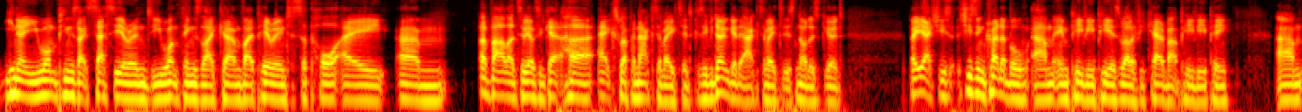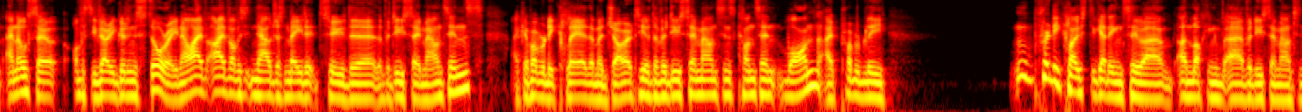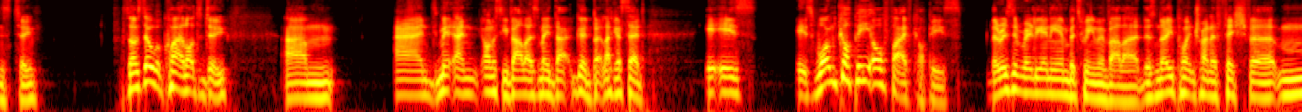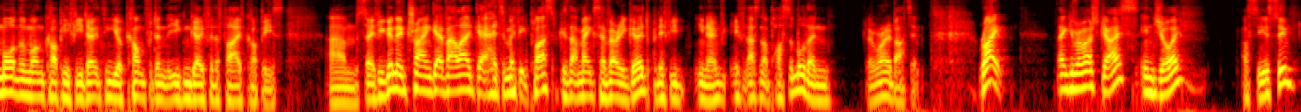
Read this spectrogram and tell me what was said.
you know you want things like Cecia and you want things like um, Viperion to support a um, a Vala to be able to get her EX weapon activated. Because if you don't get it activated, it's not as good. But yeah, she's she's incredible um, in PvP as well. If you care about PvP. Um, and also obviously very good in story. Now I've I've obviously now just made it to the the Mountains. I could probably clear the majority of the Veduso Mountains content one. I probably mm, pretty close to getting to uh, unlocking uh, Mountains two. So I've still got quite a lot to do. Um, and and honestly, Vala's made that good. But like I said, it is it's one copy or five copies. There isn't really any in between with Vala. There's no point trying to fish for more than one copy if you don't think you're confident that you can go for the five copies. Um, so if you're going to try and get Vala, get ahead to Mythic Plus because that makes her very good. But if you, you know, if that's not possible, then don't worry about it. Right. Thank you very much, guys. Enjoy. I'll see you soon.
